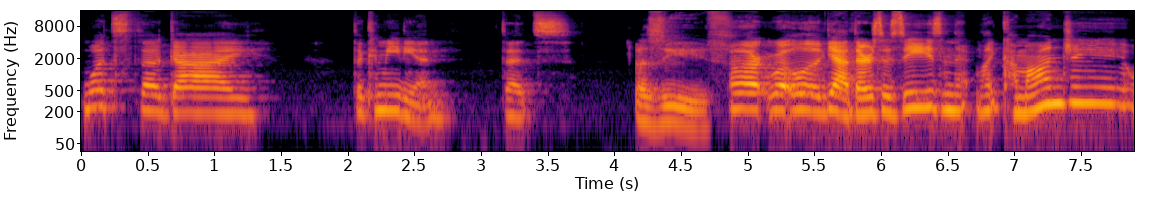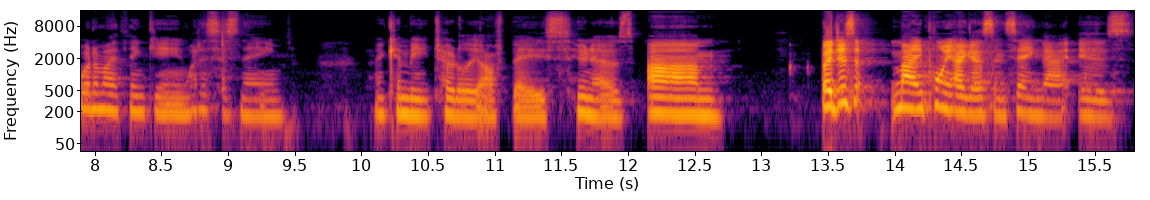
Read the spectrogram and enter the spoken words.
what's the guy, the comedian that's Aziz. Or, well, yeah, there's Aziz and like Kamanji. What am I thinking? What is his name? I can be totally off base. Who knows? Um, but just my point, I guess, in saying that is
